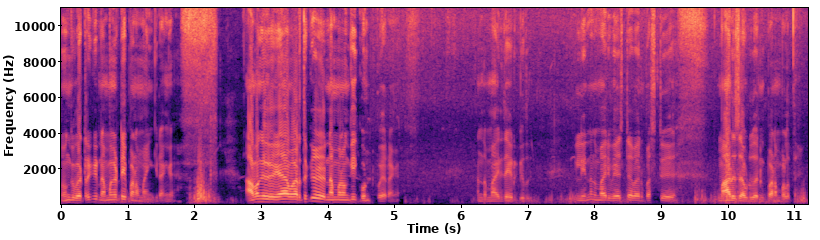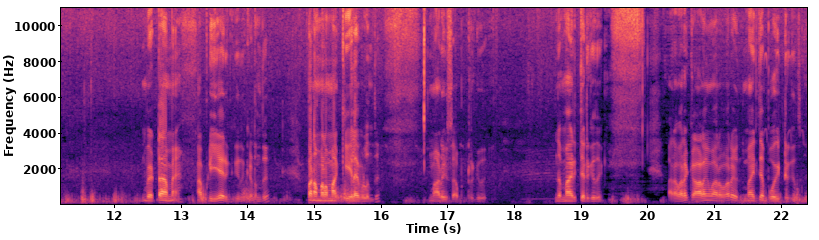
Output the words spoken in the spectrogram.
நொங்கு வெட்டுறதுக்கு நம்மக்கிட்டே பணம் வாங்கிக்கிறாங்க. அவங்க வியாபாரத்துக்கு நம்ம நொங்கி கொண்டு போயிடறாங்க அந்த மாதிரி தான் இருக்குது. இல்லைன்னா இந்த மாதிரி வேஸ்ட்டாக வேறு ஃபஸ்ட்டு மாடு சாப்பிடுவாருங்க பனம்பழத்தை வெட்டாமல் அப்படியே இருக்குது கிடந்து பனம்பழமாக கீழே விழுந்து மாடு சாப்பிட்ருக்குது இந்த மாதிரி தான் இருக்குது. வர வர காலம் வர வர இந்த மாதிரி தான் போயிட்டுருக்குது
